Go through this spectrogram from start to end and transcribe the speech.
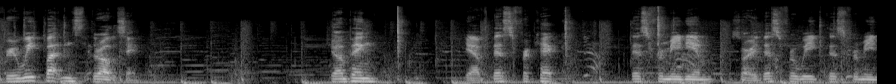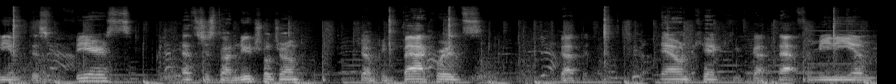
for your weak buttons, they're all the same. Jumping, you have this for kick, this for medium, sorry, this for weak, this for medium, this for fierce. That's just on neutral jump. Jumping backwards, you've got the down kick, you've got that for medium,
